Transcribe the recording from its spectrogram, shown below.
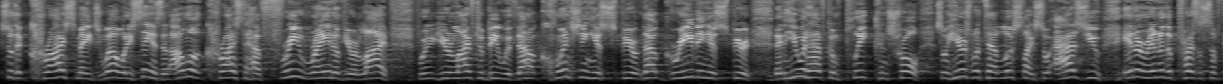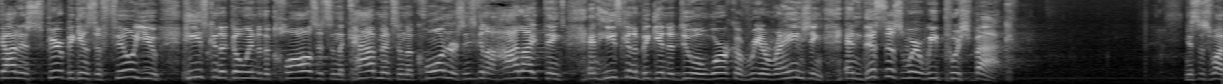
so that Christ may dwell, what he's saying is that I want Christ to have free reign of your life, for your life to be without quenching his spirit, without grieving his spirit, that he would have complete control. So here's what that looks like. So as you enter into the presence of God and his spirit begins to fill you, he's gonna go into the closets and the cabinets and the corners, and he's gonna highlight things, and he's gonna begin to do a work of rearranging. And this is where we push back. This is why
